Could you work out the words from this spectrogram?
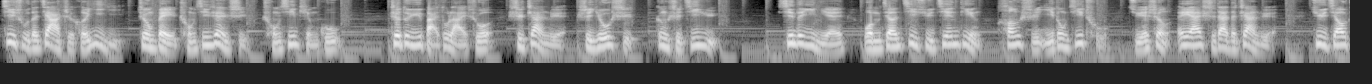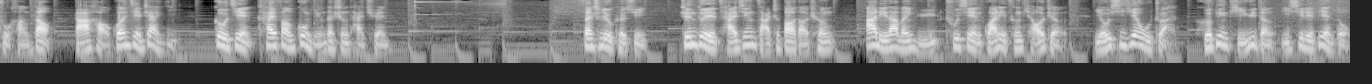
技术的价值和意义正被重新认识、重新评估。这对于百度来说是战略，是优势，更是机遇。新的一年，我们将继续坚定夯实移动基础、决胜 AI 时代的战略，聚焦主航道，打好关键战役。构建开放共赢的生态圈。三十六克讯，针对财经杂志报道称，阿里大文娱出现管理层调整、游戏业务转、合并体育等一系列变动，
